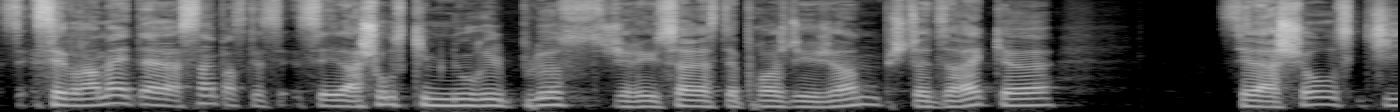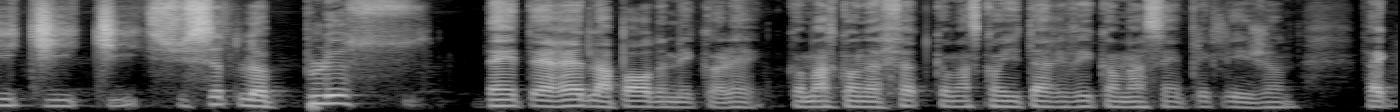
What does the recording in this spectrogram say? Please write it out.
c'est vraiment intéressant parce que c'est- la chose qui me nourrit le plus. J'ai réussi à rester proche des jeunes. Puis je te dirais que c'est la chose qui, qui, qui suscite le plus d'intérêt de la part de mes collègues. Comment est-ce qu'on a fait, comment est-ce qu'on y est arrivé, comment s'impliquent les jeunes? Fait que,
